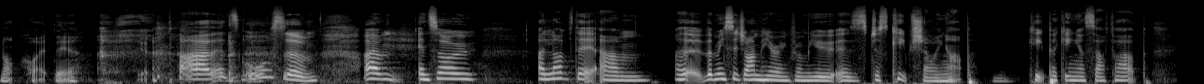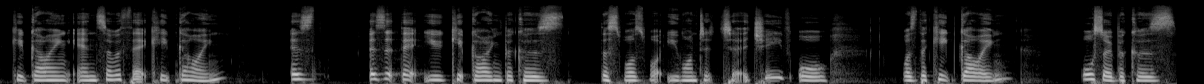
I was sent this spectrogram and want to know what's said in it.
not quite there Ah, that's awesome. Um, and so I love that. Um, uh, the message I'm hearing from you is just keep showing up, keep picking yourself up, keep going. And so with that, keep going. Is is it that you kept going because this was what you wanted to achieve, or was the keep going also because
